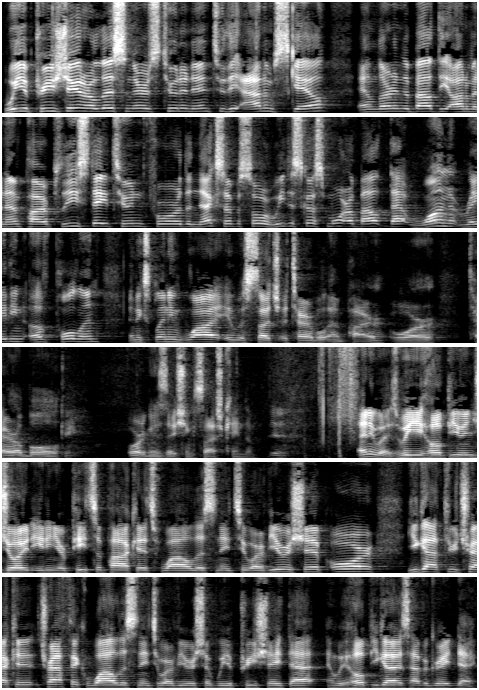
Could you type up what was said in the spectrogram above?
We appreciate our listeners tuning in to the Adam Scale and learning about the Ottoman Empire. Please stay tuned for the next episode where we discuss more about that one rating of Poland and explaining why it was such a terrible empire or terrible organization slash kingdom. Yeah. Anyways, we hope you enjoyed eating your pizza pockets while listening to our viewership, or you got through tra- traffic while listening to our viewership. We appreciate that, and we hope you guys have a great day.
